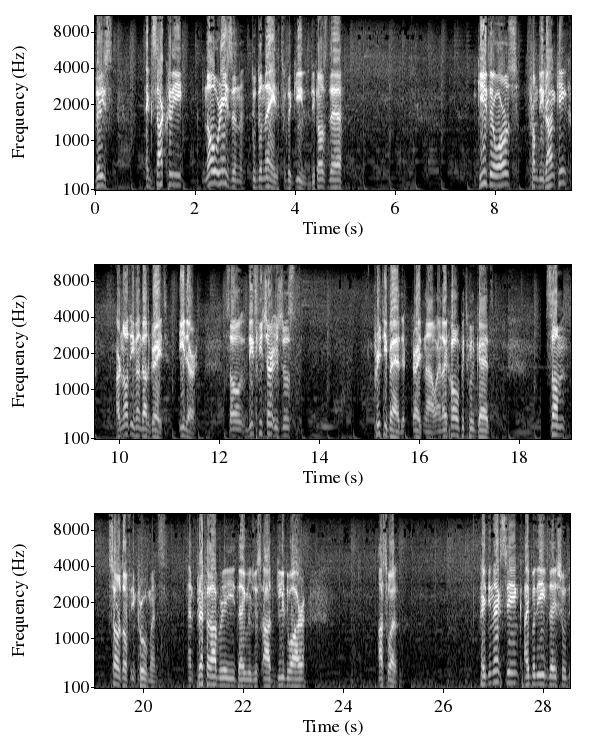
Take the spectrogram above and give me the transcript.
there is exactly no reason to donate to the guild because the guild rewards from the ranking are not even that great either so this feature is just pretty bad right now and I hope it will get some sort of improvements and preferably they will just add guild war as well okay the next thing I believe they should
